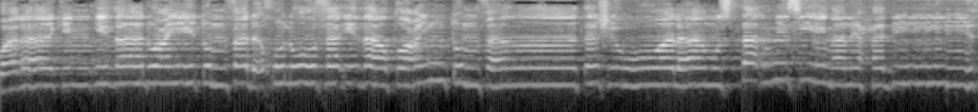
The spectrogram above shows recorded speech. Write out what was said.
ولكن إذا دعيتم فادخلوا فإذا طعمتم فانتشروا ولا مستأنسين لحديث.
